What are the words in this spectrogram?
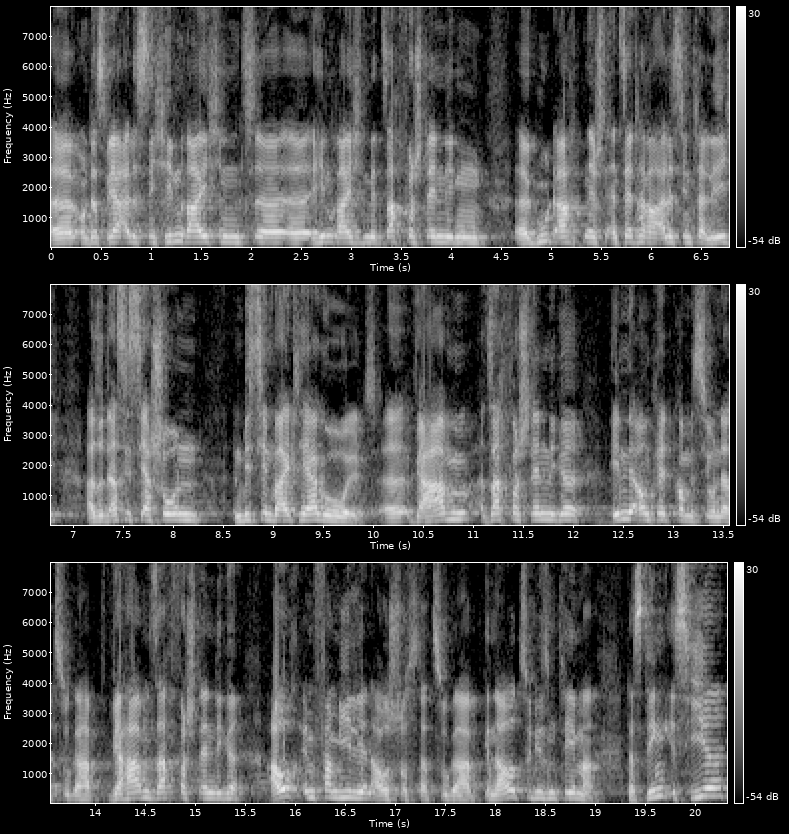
Äh, und das wäre alles nicht hinreichend, äh, hinreichend mit Sachverständigen, äh, Gutachten etc. alles hinterlegt. Also das ist ja schon ein bisschen weit hergeholt. Äh, wir haben Sachverständige in der Enquete-Kommission dazu gehabt. Wir haben Sachverständige auch im Familienausschuss dazu gehabt, genau zu diesem Thema. Das Ding ist hier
